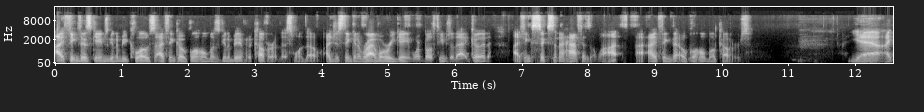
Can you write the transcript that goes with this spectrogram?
I think this game's going to be close. I think Oklahoma is going to be able to cover in this one, though. I just think in a rivalry game where both teams are that good, I think six and a half is a lot. I, I think that Oklahoma covers. Yeah, I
